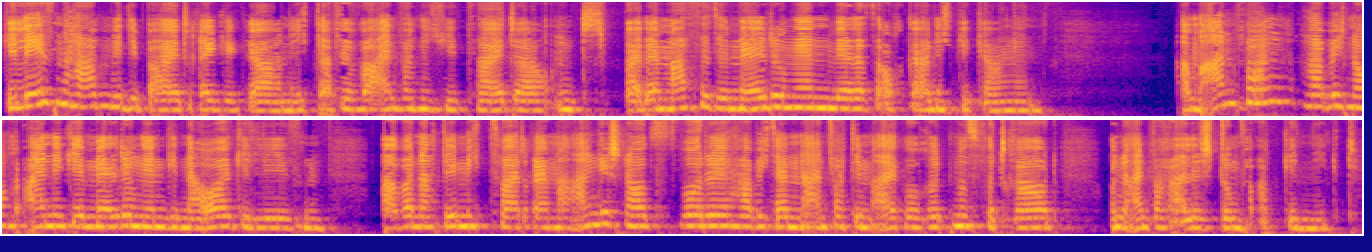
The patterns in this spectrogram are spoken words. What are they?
Gelesen haben wir die Beiträge gar nicht. Dafür war einfach nicht die Zeit da. Und bei der Masse der Meldungen wäre das auch gar nicht gegangen. Am Anfang habe ich noch einige Meldungen genauer gelesen. Aber nachdem ich zwei, dreimal angeschnauzt wurde, habe ich dann einfach dem Algorithmus vertraut und einfach alles stumpf abgenickt.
